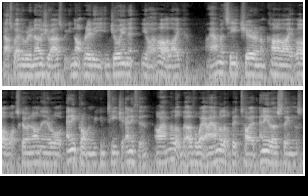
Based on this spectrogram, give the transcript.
that's what everybody knows you as, but you're not really enjoying it. You're like, oh, like I am a teacher, and I'm kind of like, oh, what's going on here? Or any problem, you can teach anything. Oh, I am a little bit overweight. I am a little bit tired. Any of those things,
